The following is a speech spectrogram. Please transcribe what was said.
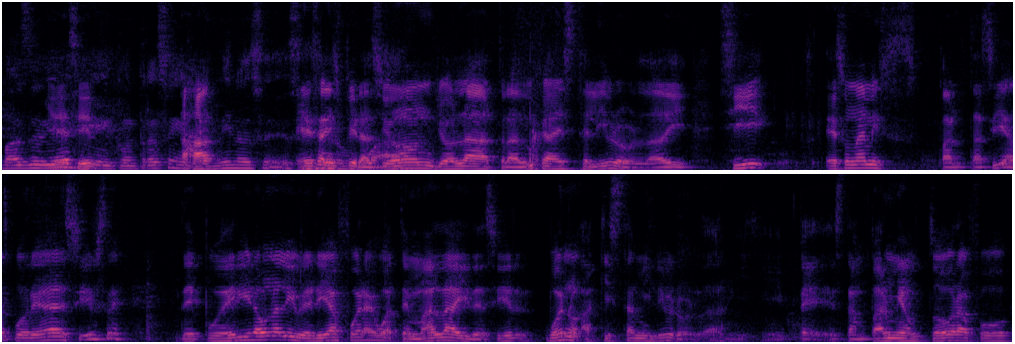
Vas de viaje y, decir, en el camino esa inspiración yo la traduje a este libro, ¿verdad? Y sí, es una de mis fantasías, podría decirse, de poder ir a una librería fuera de Guatemala y decir, bueno, aquí está mi libro, ¿verdad? y estampar mi autógrafo,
